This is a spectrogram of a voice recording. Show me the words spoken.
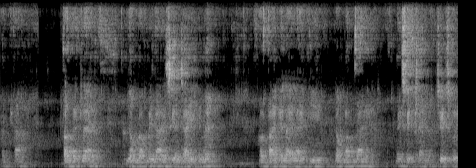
พลัดพลาดตอนแรกๆยอมรับไม่ได้เสียใจใช่ไหมเราตายไปหลายๆทียอมรับได้ไม่เสียใจนะเฉย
